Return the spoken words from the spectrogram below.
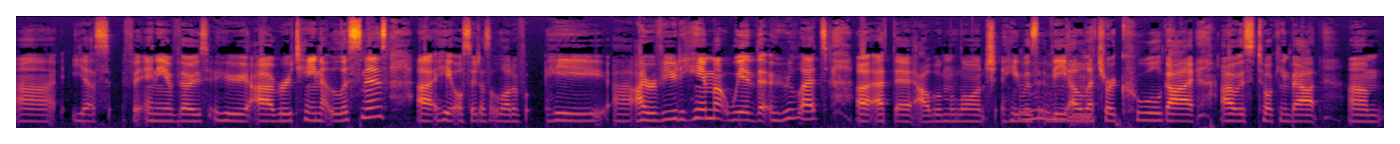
Uh, yes, for any of those who are routine listeners, uh, he also does a lot of. He uh, I reviewed him with Roulette uh, at their album launch. He was the electro cool guy I was talking about. Um,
